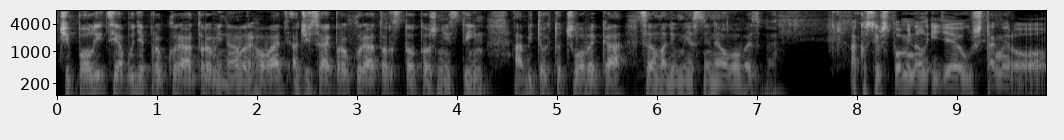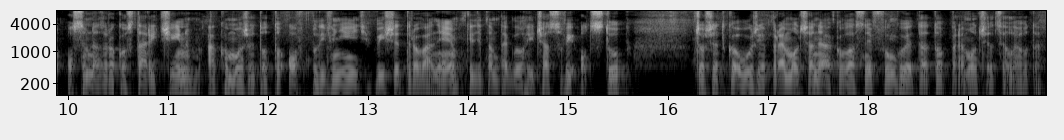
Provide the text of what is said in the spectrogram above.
či policia bude prokurátorovi navrhovať a či sa aj prokurátor stotožní s tým, aby tohto človeka chcel mať umiestneného vo väzbe. Ako si už spomínal, ide už takmer o 18 rokov starý čin. Ako môže toto ovplyvniť vyšetrovanie, keď je tam tak dlhý časový odstup? Čo všetko už je premlčané, ako vlastne funguje táto premlčacia lehota?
